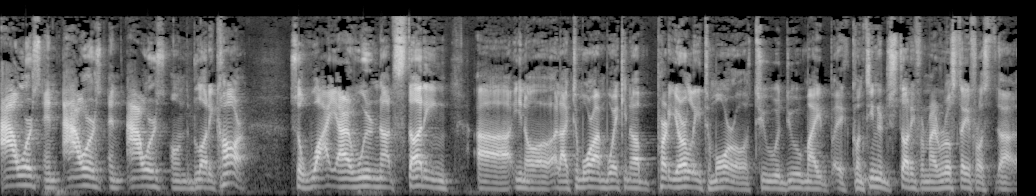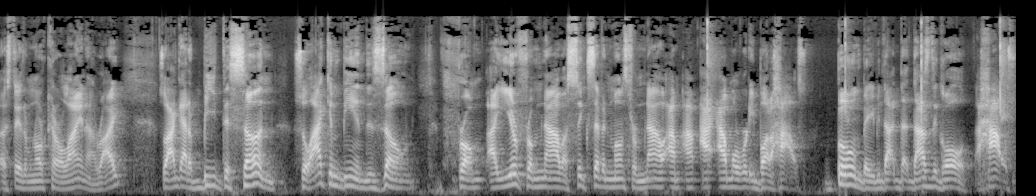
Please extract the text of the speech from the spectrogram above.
hours and hours and hours on the bloody car. So why are we not studying? Uh, you know, like tomorrow I'm waking up pretty early tomorrow to do my uh, continue to study for my real estate for uh, state of North Carolina, right? So I got to beat the sun so I can be in the zone. From a year from now, a six, seven months from now, I'm, I'm, I'm already bought a house. Boom, baby. That, that, that's the goal. A house.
